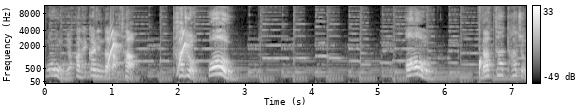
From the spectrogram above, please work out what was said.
오 약간 헷갈린다 낙타. 타조. 오우. 오우. 낙타 타조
